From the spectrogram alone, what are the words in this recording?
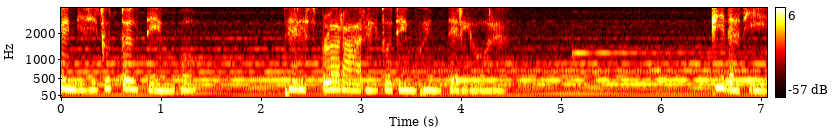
Prenditi tutto il tempo per esplorare il tuo tempo interiore. Fidati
